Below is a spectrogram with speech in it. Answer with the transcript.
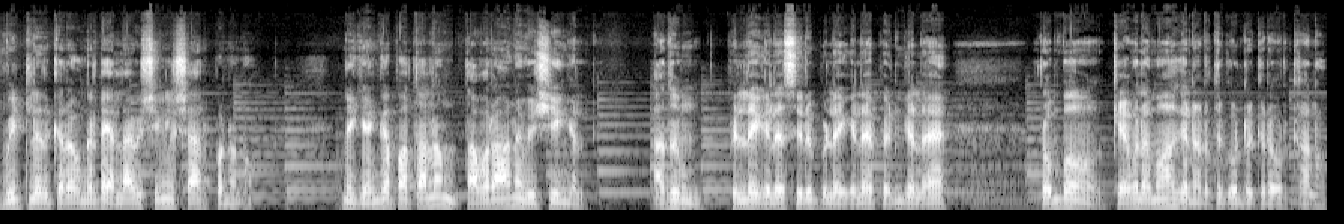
வீட்டில் இருக்கிறவங்கள்ட்ட எல்லா விஷயங்களும் ஷேர் பண்ணணும். இன்றைக்கி எங்கே பார்த்தாலும் தவறான விஷயங்கள். அதுவும் பிள்ளைகளை சிறு பிள்ளைகளை பெண்களை ரொம்ப கேவலமாக நடத்தி கொண்டிருக்கிற ஒரு காலம்.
